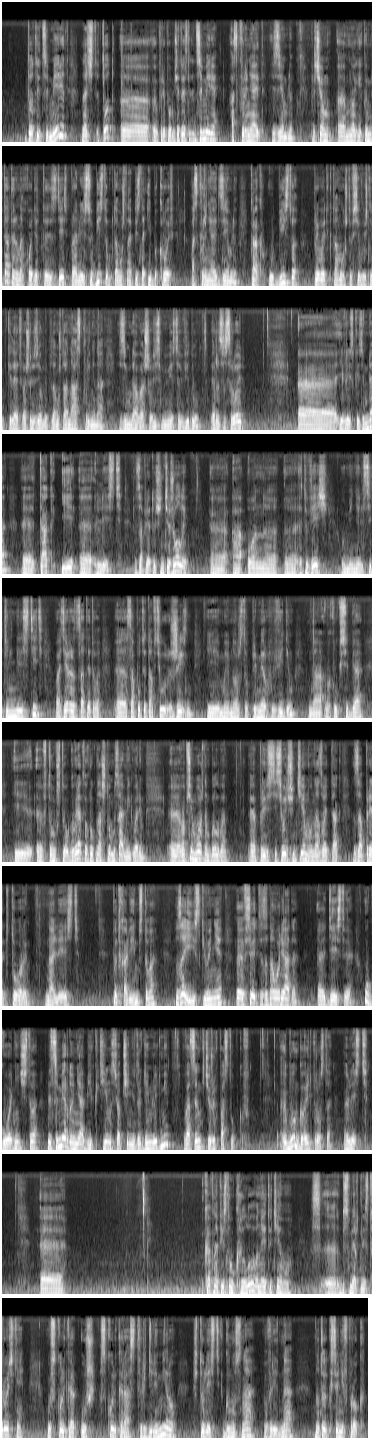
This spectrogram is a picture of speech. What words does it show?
тот лицемерит, значит, тот э, при помощи этого лицемерия оскверняет землю. Причем э, многие комментаторы находят здесь параллель с убийством, потому что написано «ибо кровь оскверняет землю». Как убийство приводит к тому, что Всевышний покидает вашу землю, потому что она осквернена, земля ваша, здесь имеется в виду Эрцесройль, э, еврейская земля, э, так и э, лесть. Запрет очень тяжелый, э, а он, э, эта вещь, умение льстить или не льстить, воздерживаться от этого, э, сопутствует нам всю жизнь. И мы множество примеров видим на, вокруг себя. И э, в том, что говорят вокруг нас, что мы сами говорим. Э, вообще можно было бы привести сегодняшнюю тему, назвать так, запрет Торы на лесть, подхалимство, заискивание, все это из одного ряда действия, угодничество, лицемерную необъективность в общении с другими людьми в оценке чужих поступков – Будем говорить просто лесть. Э, как написано у Крылова на эту тему, э, бессмертные строчки, уж сколько, уж сколько раз твердили миру, что лесть гнусна, вредна, но только все не впрок.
